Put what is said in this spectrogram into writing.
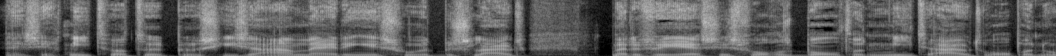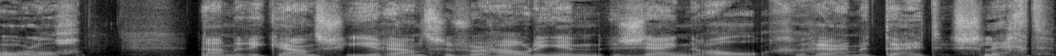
Hij zegt niet wat de precieze aanleiding is voor het besluit, maar de VS is volgens Bolton niet uit op een oorlog. De Amerikaans-Iraanse verhoudingen zijn al geruime tijd slecht.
